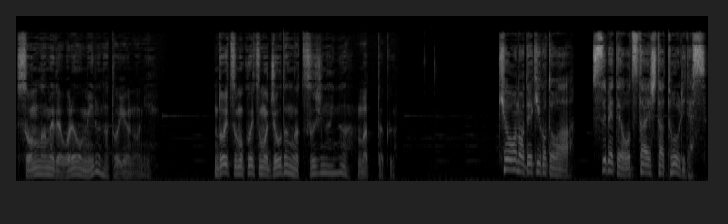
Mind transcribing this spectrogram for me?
そんな目で俺を見るなというのに。どいつもこいつも冗談が通じないなまったく今日の出来事は全てお伝えした通りです。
